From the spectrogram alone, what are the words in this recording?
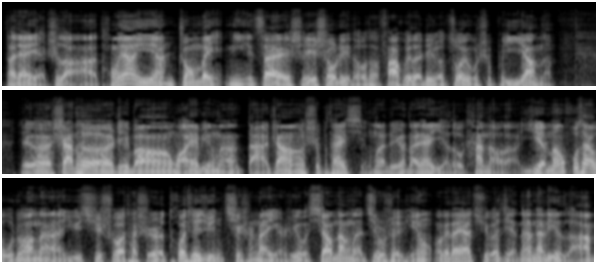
大家也知道啊，同样一件装备，你在谁手里头，它发挥的这个作用是不一样的。这个沙特这帮王爷兵呢，打仗是不太行的，这个大家也都看到了。也门胡塞武装呢，与其说它是拖鞋军，其实呢也是有相当的技术水平。我给大家举个简单的例子啊，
